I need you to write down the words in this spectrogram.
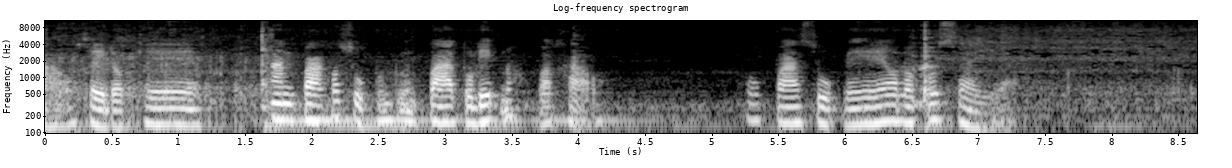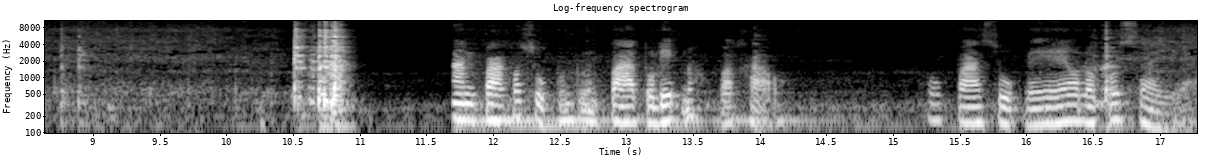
าวใส่ดอกแครอันปลาก็สุกเพื่อนๆปลาตัวเล็กเนาะปลาขาวพอปลาสุกแล้วเราก็ใส่อะอันปลาก็สุกเพื่อนๆปลาตัวเล็กเนาะปลาขาวพอปลาสุกแล้วเราก็ใส่อะ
